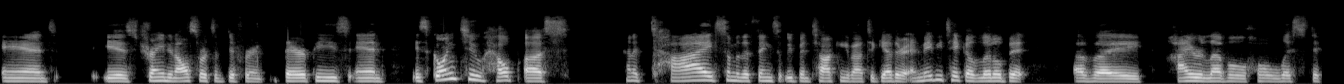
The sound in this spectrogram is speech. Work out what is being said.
and is trained in all sorts of different therapies, and is going to help us kind of tie some of the things that we've been talking about together and maybe take a little bit of a higher level holistic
